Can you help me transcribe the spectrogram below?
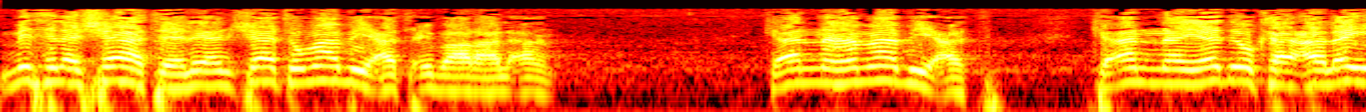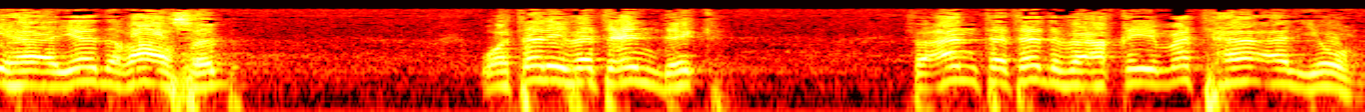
مثل شاته لأن شاته ما بيعت عبارة الآن. كأنها ما بيعت. كأن يدك عليها يد غاصب وتلفت عندك فأنت تدفع قيمتها اليوم.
